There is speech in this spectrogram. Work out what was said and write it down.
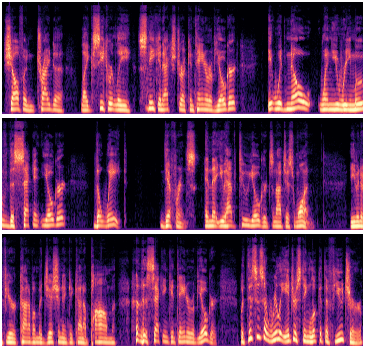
shelf and tried to like secretly sneak an extra container of yogurt, it would know when you remove the second yogurt the weight difference and that you have two yogurts, not just one even if you're kind of a magician and can kind of palm the second container of yogurt. But this is a really interesting look at the future.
